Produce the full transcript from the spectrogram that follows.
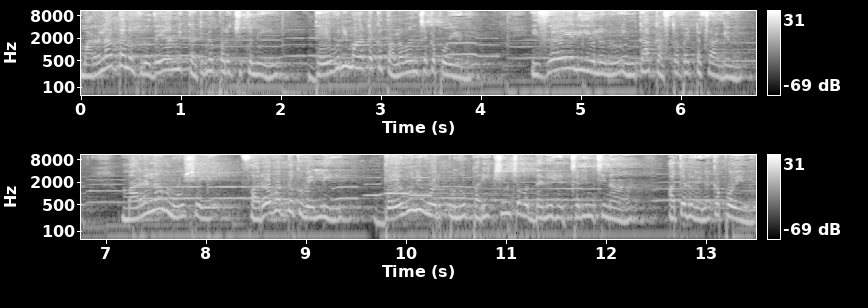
మరలా తన హృదయాన్ని కఠినపరుచుకుని దేవుని మాటకు తలవంచకపోయాను ఇజ్రాయేలీయులను ఇంకా కష్టపెట్టసాగాను. మరలా మోషే ఫరో వద్దకు వెళ్ళి దేవుని ఓర్పును పరీక్షించవద్దని హెచ్చరించినా అతడు వినకపోయాను.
